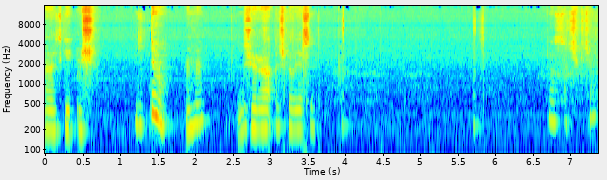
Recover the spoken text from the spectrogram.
Evet gitmiş. gitti mi? Hı hı. Dışarı çıkabilirsin. Nasıl çıkacağım?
